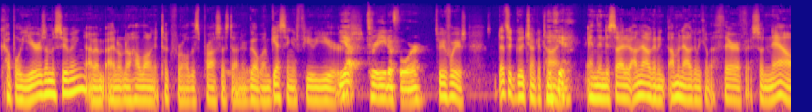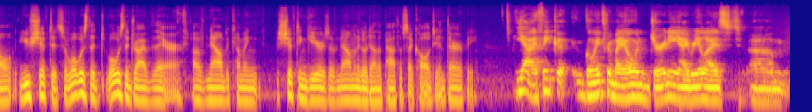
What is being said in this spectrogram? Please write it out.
couple years. I'm assuming. I, I don't know how long it took for all this process to undergo, but I'm guessing a few years. Yeah, three to four. three to four years. That's a good chunk of time. Yeah. And then decided I'm now gonna I'm now gonna become a therapist. So now you shifted. So what was the what was the drive there of now becoming shifting gears of now I'm gonna go down the path of psychology and therapy. Yeah, I think going through my own journey, I realized, um,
